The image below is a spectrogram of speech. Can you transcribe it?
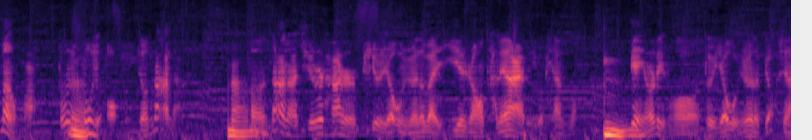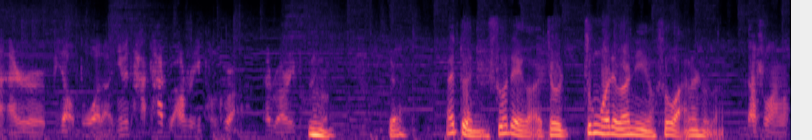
漫画，都都有，叫娜娜。娜娜，娜娜其实她是披着摇滚乐的外衣，然后谈恋爱的一个片子。嗯，电影里头对摇滚乐的表现还是比较多的，因为她她主要是一朋克，她主要是一朋克。嗯，对。哎，对你说这个，就是中国这边你已经说完了是吧？啊，说完了。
